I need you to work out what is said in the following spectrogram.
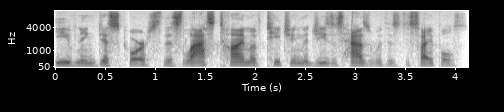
evening discourse, this last time of teaching that Jesus has with his disciples,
